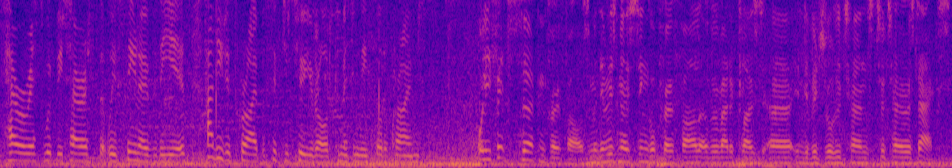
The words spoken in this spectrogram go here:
terrorists, would-be terrorists that we've seen over the years. How do you describe a 52-year-old committing these sort of crimes? Well, he fits certain profiles. I mean, there is no single profile of a radicalised uh, individual who turns to terrorist acts.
